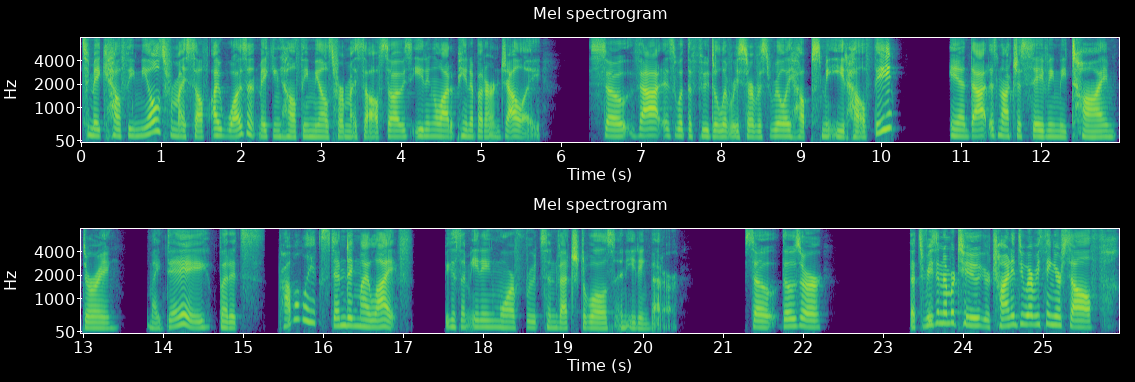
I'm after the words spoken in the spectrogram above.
to make healthy meals for myself. I wasn't making healthy meals for myself. So I was eating a lot of peanut butter and jelly. So that is what the food delivery service really helps me eat healthy. And that is not just saving me time during my day, but it's probably extending my life because I'm eating more fruits and vegetables and eating better. So, those are that's reason number two. You're trying to do everything yourself,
